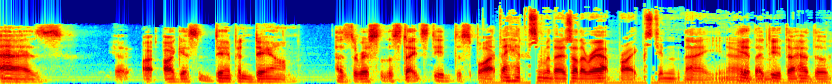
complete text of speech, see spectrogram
as I, I, guess dampened down as the rest of the states did, despite they had some of those other outbreaks, didn't they? You know, yeah, they did. They had the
